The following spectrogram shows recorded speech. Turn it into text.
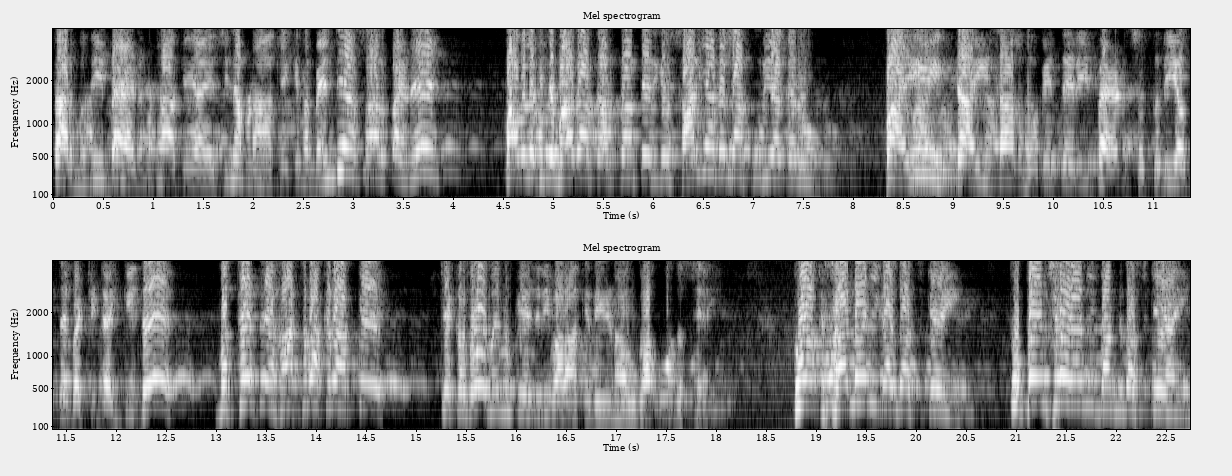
ਧਰਮ ਦੀ ਭੈਣ ਬਿਠਾ ਕੇ ਆਏ ਸੀ ਨਾ, ਬਣਾ ਕੇ ਕਿ ਮੈਂ ਬਹਿੰਦੇ ਆ ਸਾਰ ਭੈਣੇ, ਪਬਲਿਕ ਚ ਵਾਅਦਾ ਕਰਦਾ, ਤੇਰੀਆਂ ਸਾਰੀਆਂ ਗੱਲਾਂ ਪੂਰੀਆਂ ਕਰੂੰ। ਭਾਈ 2.5 ਸਾਲ ਹੋ ਗਏ ਤੇਰੀ ਭੈਣ ਸੁੱਕਦੀ ਆ ਉੱਤੇ ਬੈਠੀ ਟੈਂਕੀ ਤੇ, ਮੱਥੇ ਤੇ ਹੱਥ ਰੱਖ ਰੱਖ ਕੇ ਕਿ ਕਦੋਂ ਮੈਨੂੰ ਕੇਜਰੀਵਾਲ ਆ ਕੇ ਦੇਣ ਆਊਗਾ, ਉਹ ਦੱਸਿਆ ਹੀ। ਤੂੰ ਕਿਸਾਨਾਂ ਦੀ ਗੱਲ ਦੱਸ ਕੇ ਆਈ, ਤੂੰ ਪੈਨਸ਼ਨ ਦੀ ਮੰਗ ਦੱਸ ਕੇ ਆਈ।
